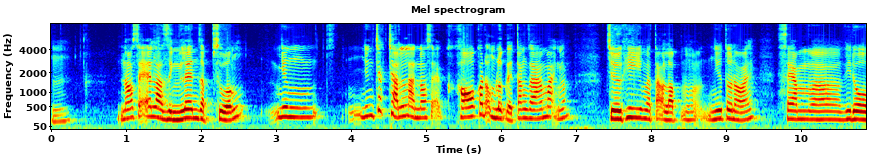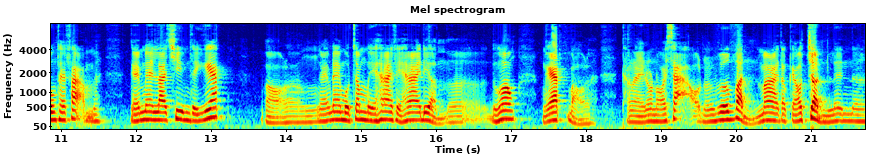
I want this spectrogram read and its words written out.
Ừ. nó sẽ là dình lên dập xuống nhưng nhưng chắc chắn là nó sẽ khó có động lực để tăng giá mạnh lắm. Trừ khi mà tạo lập như tôi nói xem ờ, video ông Thái Phạm ngày hôm nay livestream thấy ghét bảo là ngày hôm nay 112,2 điểm ờ, đúng không? Ghét bảo là thằng này nó nói xạo nó vớ vẩn mai tao kéo trần lên ờ,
